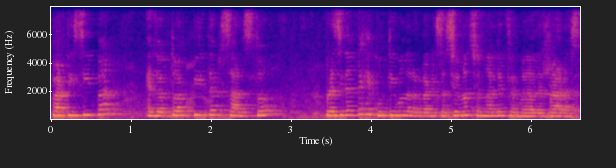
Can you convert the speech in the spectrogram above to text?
Participan el doctor Peter Salston, presidente ejecutivo de la Organización Nacional de Enfermedades Raras.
